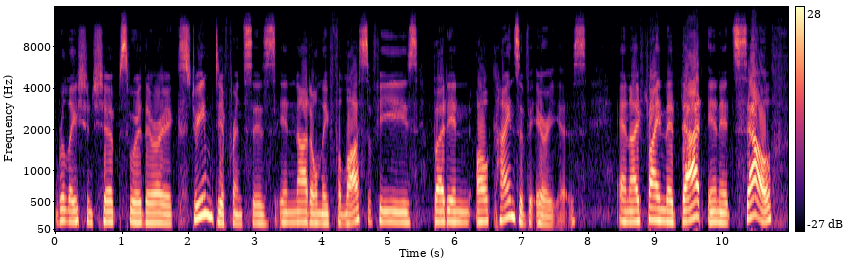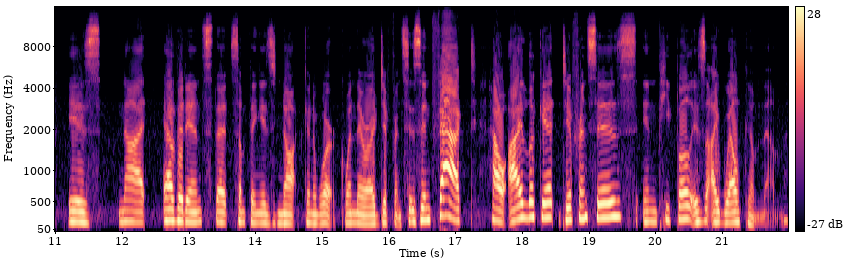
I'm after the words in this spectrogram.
relationships where there are extreme differences in not only philosophies, but in all kinds of areas. And I find that that in itself is not evidence that something is not going to work when there are differences. In fact, how I look at differences in people is I welcome them.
